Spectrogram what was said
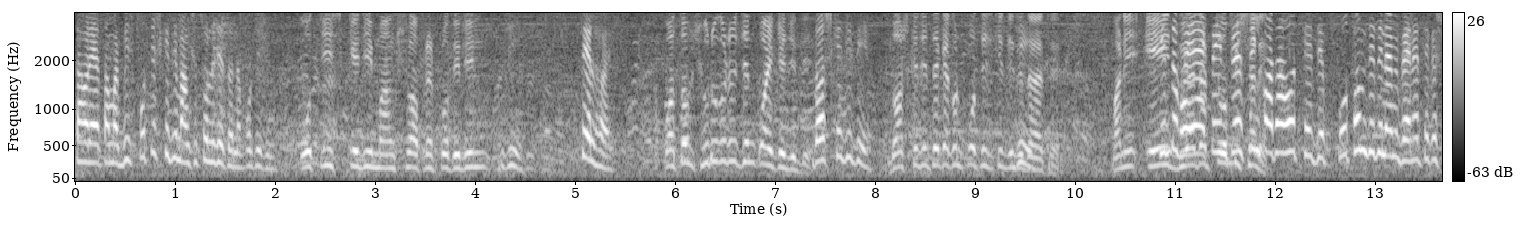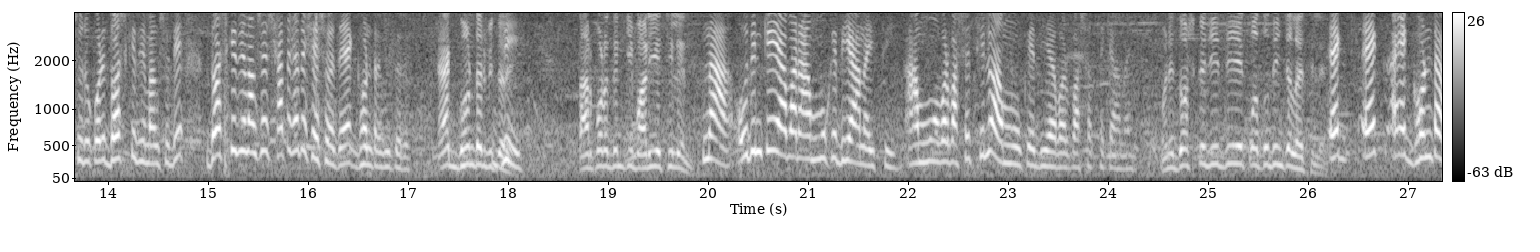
তাহলে এত আমার বিশ পঁচিশ কেজি মাংস চলে যেত না প্রতিদিন। পঁচিশ কেজি মাংস আপনার প্রতিদিন? জি সেল হয়। প্রথম শুরু করেছেন কয় কেজি দিয়ে দশ কেজি দিয়ে দশ কেজি থেকে এখন পঁচিশ কেজি দিতে আছে। মানে এই কিন্তু ভাই একটা ইন্টারেস্টিং কথা হচ্ছে যে প্রথম যেদিন আমি ভ্যানে থেকে শুরু করি দশ কেজি মাংস দিয়ে দশ কেজি মাংসের সাথে সাথে শেষ হয়ে যায় এক ঘণ্টার ভিতরে। এক ঘণ্টার ভিতরে? জি। তারপরের দিন কি বাড়িয়েছিলেন? না ওই দিনকেই আবার আম্মুকে দিয়ে আনাইছি। আম্মু আবার বাসা ছিল আম্মুকে দিয়ে আবার বাসা থেকে আনাইছি। মানে দশ কেজি দিয়ে কতদিন চালাইছিলেন? এক এক এক ঘণ্টা।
